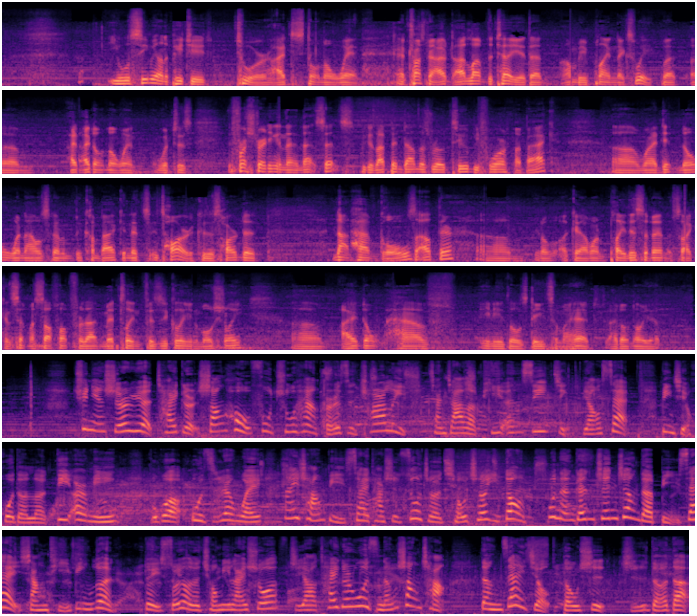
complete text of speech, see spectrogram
You will see me on the PGA Tour. I just don't know when. And trust me, I'd, I'd love to tell you that I'll be playing next week, but um. I, I don't know when, which is frustrating in that, in that sense because I've been down this road too before with my back uh, when I didn't know when I was going to come back, and it's it's hard because it's hard to not have goals out there. Um, you know, okay, I want to play this event so I can set myself up for that mentally and physically and emotionally. Um, I don't have any of those dates in my head. I don't know yet. 去年十二月，Tiger 伤后复出，和儿子 Charlie 参加了 PNC 锦标赛，并且获得了第二名。不过，伍兹认为那一场比赛他是坐着球车移动，不能跟真正的比赛相提并论。对所有的球迷来说，只要 Tiger Woods 能上场，等再久都是值得的。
